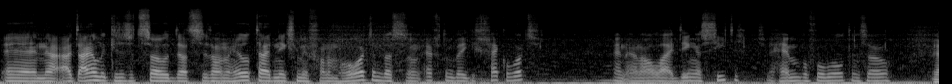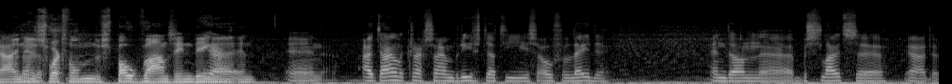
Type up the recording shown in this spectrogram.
En eh, uiteindelijk is het zo dat ze dan een hele tijd niks meer van hem hoort en dat ze dan echt een beetje gek wordt. En, en allerlei dingen ziet, hem bijvoorbeeld en zo. Ja, Dat een soort van spookwaanzin dingen. Ja. En, En uiteindelijk krijgt zij een brief dat hij is overleden. En dan eh, besluit ze ja, er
